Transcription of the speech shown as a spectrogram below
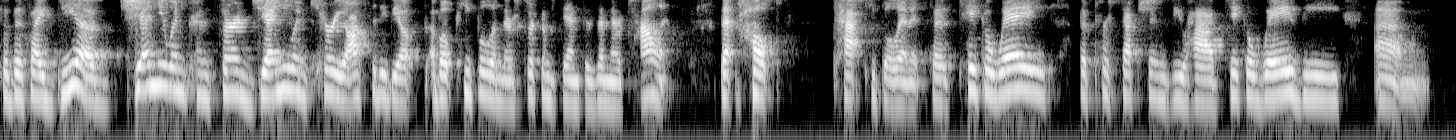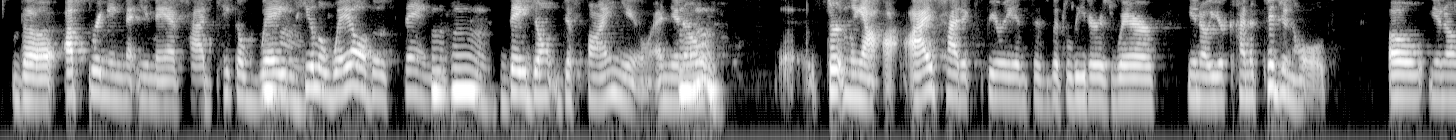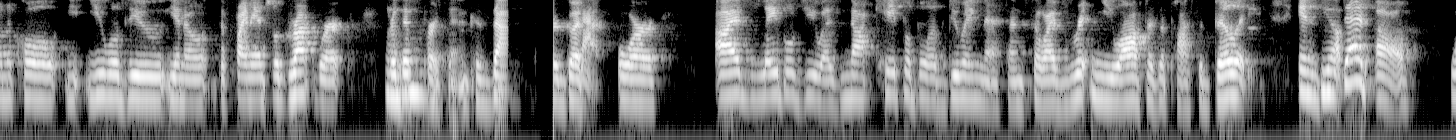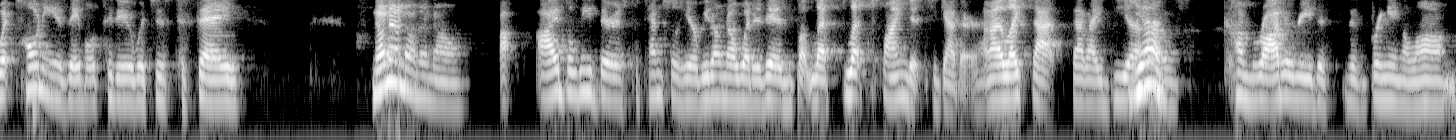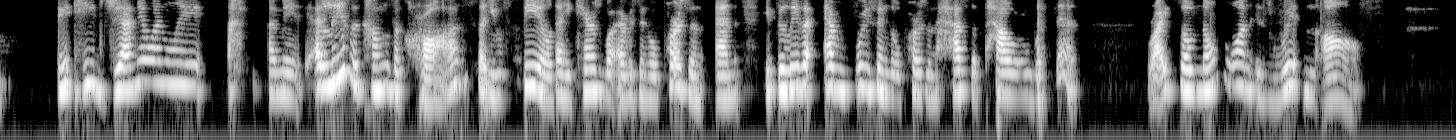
So this idea of genuine concern, genuine curiosity about, about people and their circumstances and their talents that helps tap people in. It says take away the perceptions you have, take away the um, the upbringing that you may have had take away mm-hmm. peel away all those things mm-hmm. they don't define you and you know mm-hmm. certainly I, i've had experiences with leaders where you know you're kind of pigeonholed oh you know nicole you, you will do you know the financial grunt work for this mm-hmm. person because that's you're good at or I've labeled you as not capable of doing this. And so I've written you off as a possibility instead yep. of what Tony is able to do, which is to say, no, no, no, no, no. I, I believe there is potential here. We don't know what it is, but let's let's find it together. And I like that that idea yes. of camaraderie. This this bringing along. He genuinely I mean, at least it comes across that you feel that he cares about every single person and he believes that every single person has the power within, right? So no one is written off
